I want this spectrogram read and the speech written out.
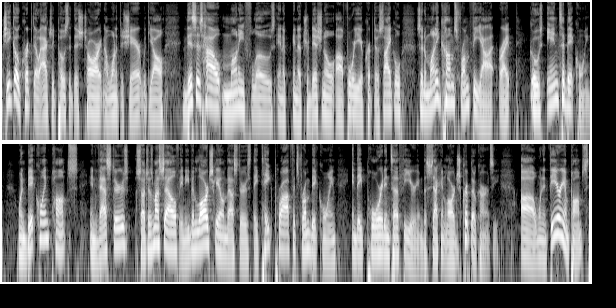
Chico Crypto actually posted this chart and I wanted to share it with y'all. This is how money flows in a, in a traditional uh, four year crypto cycle. So the money comes from fiat, right? Goes into Bitcoin. When Bitcoin pumps, investors such as myself and even large scale investors, they take profits from Bitcoin and they pour it into Ethereum, the second largest cryptocurrency. Uh, when Ethereum pumps,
